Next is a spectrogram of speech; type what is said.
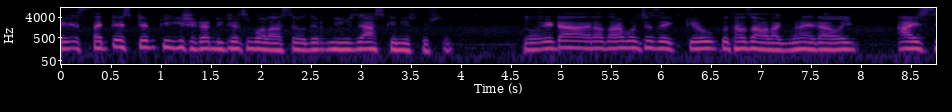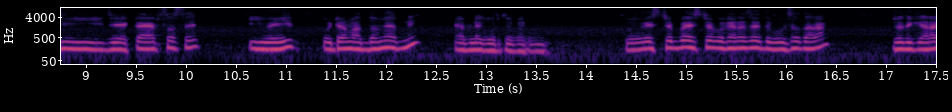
এই চারটে স্টেপ কি কি সেটা ডিটেলস বলা আছে, ওদের নিউজে আজকে নিউজ করছে। তো এটা, এরা, তারা বলছে যে কেউ কোথাও যাওয়া লাগবে না, এটা ওই আইসি যে একটা অ্যাপস আছে ইউএই ওইটার মাধ্যমে আপনি অ্যাপ্লাই করতে পারবেন। তো স্টেপ বাই স্টেপ ওখানে যাইতে বলছে তারা, যদি কারা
